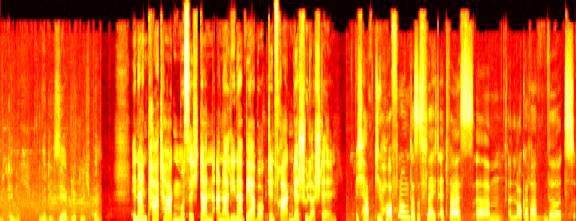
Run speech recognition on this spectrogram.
mit denen ich, über die ich sehr glücklich bin. In ein paar Tagen muss sich dann Annalena Baerbock den Fragen der Schüler stellen. Ich habe die Hoffnung, dass es vielleicht etwas ähm, lockerer wird,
